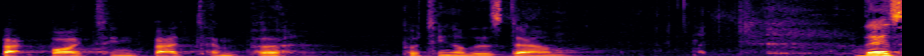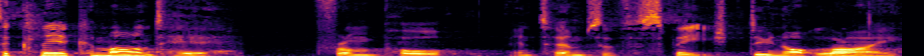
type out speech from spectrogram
backbiting, bad temper, putting others down. There's a clear command here from Paul in terms of speech do not lie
